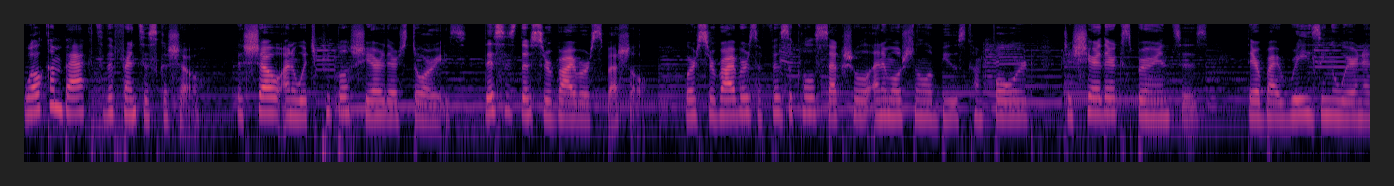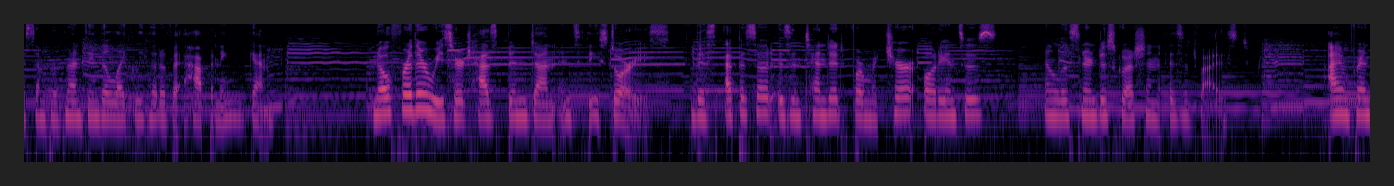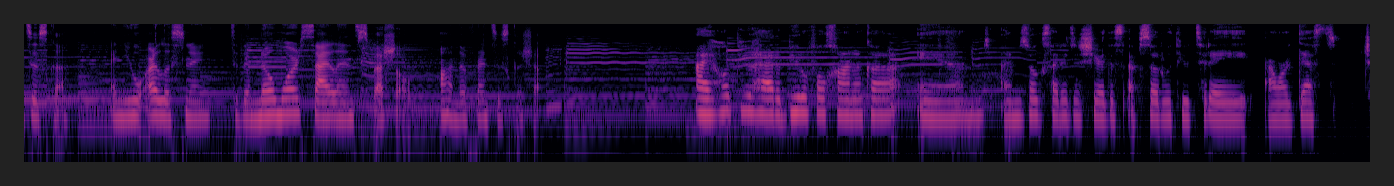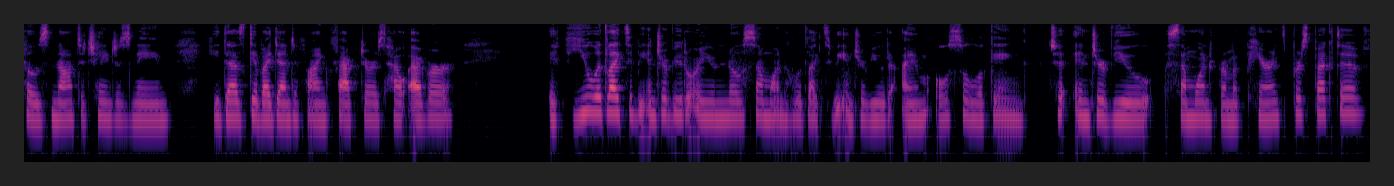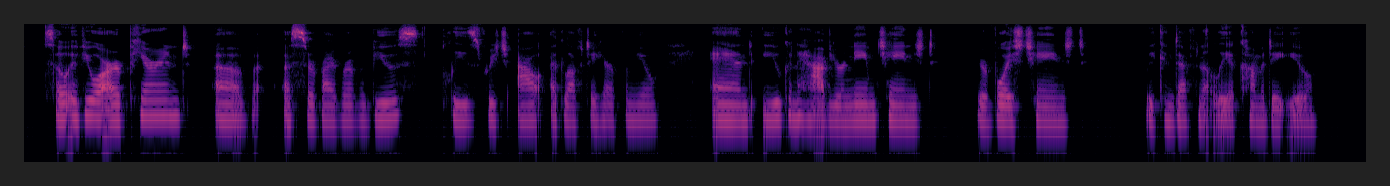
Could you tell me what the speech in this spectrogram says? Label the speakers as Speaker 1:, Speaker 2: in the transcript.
Speaker 1: Welcome back to The Franciska Show, the show on which people share their stories. This is the Survivor Special, where survivors of physical, sexual, and emotional abuse come forward to share their experiences, thereby raising awareness and preventing the likelihood of it happening again. No further research has been done into these stories. This episode is intended for mature audiences, and listener discretion is advised. I am Franciska and you are listening to the No More Silence special on The Franciska Show. I hope you had a beautiful Hanukkah, and I'm so excited to share this episode with you today. Our guest chose not to change his name. He does give identifying factors. However, if you would like to be interviewed or you know someone who would like to be interviewed, I am also looking to interview someone from a parent's perspective. So if you are a parent of a survivor of abuse, please reach out. I'd love to hear from you. And you can have your name changed, your voice changed. We can definitely accommodate you.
